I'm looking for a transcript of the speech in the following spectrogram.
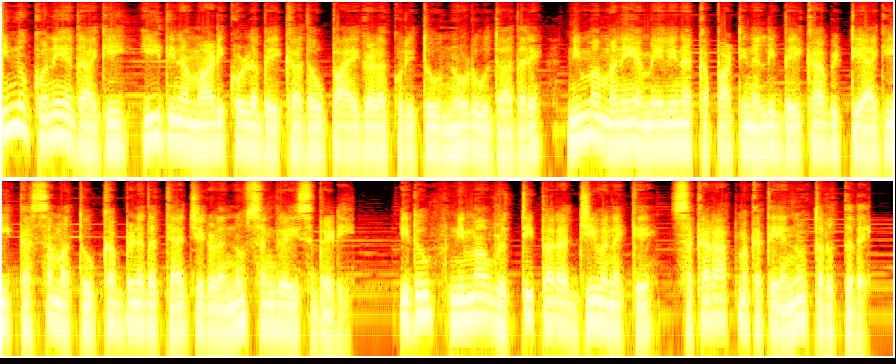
ಇನ್ನು ಕೊನೆಯದಾಗಿ, ಈ ದಿನ ಮಾಡಿಕೊಳ್ಳಬೇಕಾದ ಉಪಾಯಗಳ ಕುರಿತು ನೋಡುವುದಾದರೆ, ನಿಮ್ಮ ಮನೆಯ ಮೇಲಿನ ಕಪಾಟಿನಲ್ಲಿ ಬೇಕಾಬಿಟ್ಟಿಯಾಗಿ ಕಸ ಮತ್ತು ಕಬ್ಬಿಣದ ತ್ಯಾಜ್ಯಗಳನ್ನು ಸಂಗ್ರಹಿಸಬೇಡಿ. ಇದು ನಿಮ್ಮ ವೃತ್ತಿಪರ ಜೀವನಕ್ಕೆ ಸಕಾರಾತ್ಮಕತೆಯನ್ನು ತರುತ್ತದೆ.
